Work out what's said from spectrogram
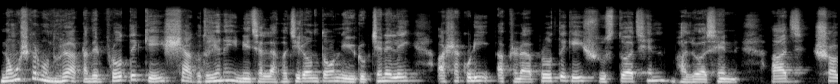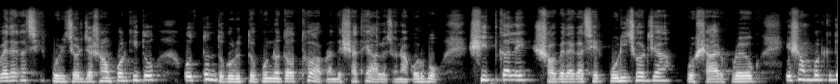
নমস্কার বন্ধুরা, আপনাদের প্রত্যেককেই স্বাগত জানাই নেচার লাভা চিরন্তন ইউটিউব চ্যানেলে। আশা করি আপনারা প্রত্যেকেই সুস্থ আছেন, ভালো আছেন। আজ সবেদা গাছের পরিচর্যা সম্পর্কিত অত্যন্ত গুরুত্বপূর্ণ তথ্য আপনাদের সাথে আলোচনা করব। শীতকালে সবেদা গাছের পরিচর্যা ও সার প্রয়োগ এ সম্পর্কিত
